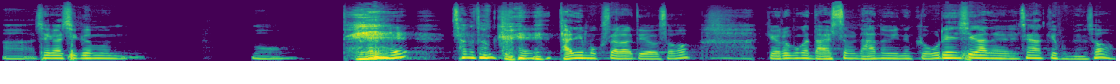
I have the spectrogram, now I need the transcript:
아, 제가 지금은 뭐 대 상성교회 담임 목사가 되어서 여러분과 말씀을 나누는 그 오랜 시간을 생각해 보면서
